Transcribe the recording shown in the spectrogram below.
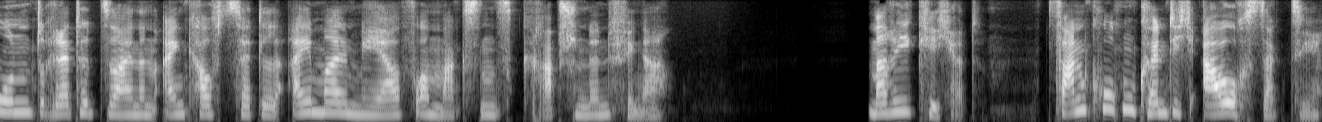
und rettet seinen Einkaufszettel einmal mehr vor Maxens grapschenden Finger. Marie kichert. Pfannkuchen könnte ich auch, sagt sie.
